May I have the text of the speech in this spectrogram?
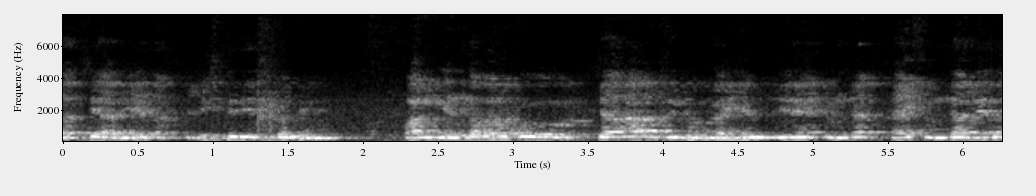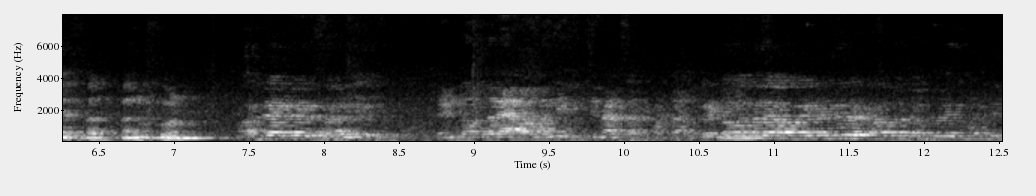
కలిసి అది ఏదో లిస్ట్ తీసుకొని వాళ్ళకి ఎంతవరకు ఇచ్చారా ఏం దీనికి ఉందా టైప్ ఉందా లేదా కను- కనుక్కోండి. సార్ రెండు వందల యాభై ఇచ్చినారు సార్ పట్టాలు. రెండు వందల యాభై నుండి రెండు వందల డెబ్బై ఐదు మంది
